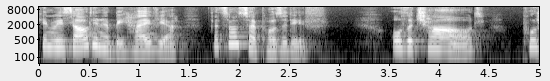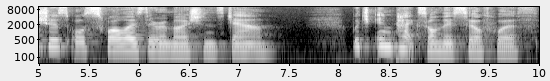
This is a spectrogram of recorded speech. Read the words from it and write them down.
Can result in a behaviour that's not so positive, or the child pushes or swallows their emotions down, which impacts on their self worth.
